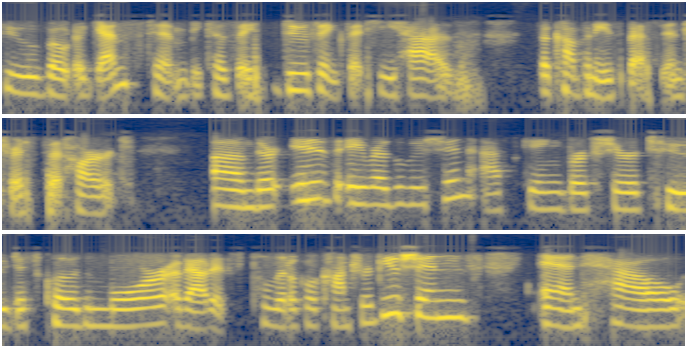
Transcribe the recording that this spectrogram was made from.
to vote against him because they do think that he has the company's best interests at heart. Um, there is a resolution asking Berkshire to disclose more about its political contributions and how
